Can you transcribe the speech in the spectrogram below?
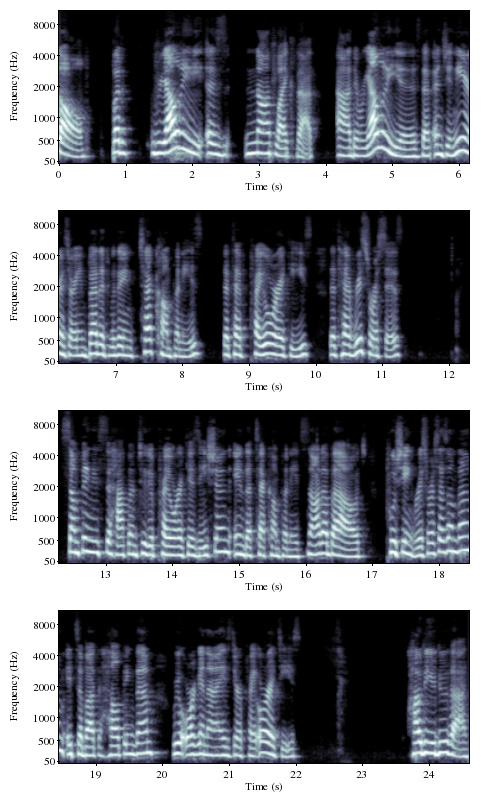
solve. But reality is not like that. Uh, the reality is that engineers are embedded within tech companies that have priorities, that have resources. Something needs to happen to the prioritization in the tech company. It's not about pushing resources on them. It's about helping them reorganize their priorities. How do you do that?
